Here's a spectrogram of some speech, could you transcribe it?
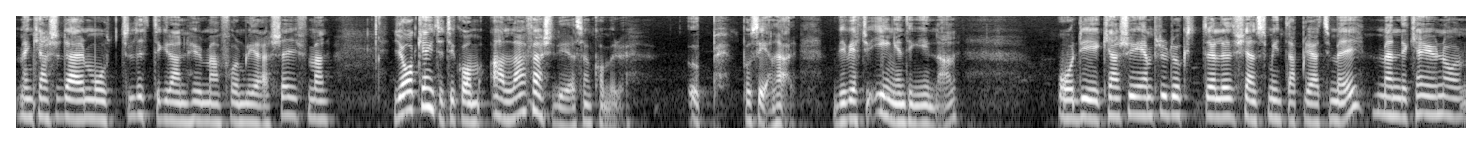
Men kanske däremot lite grann hur man formulerar sig. För man, jag kan ju inte tycka om alla affärsidéer som kommer upp på scen här. Vi vet ju ingenting innan. Och det kanske är en produkt eller tjänst som inte appellerar till mig men det kan ju någon,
